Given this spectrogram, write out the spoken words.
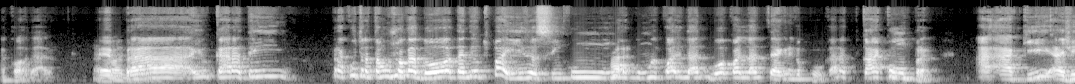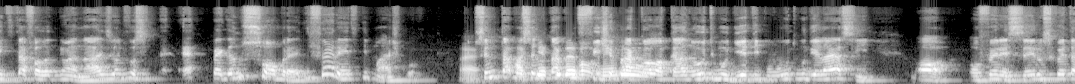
acordaram. É, pra, e o cara tem para contratar um jogador até de outro país, assim, com alguma qualidade, boa qualidade técnica. Pô. O, cara, o cara compra. Aqui a gente está falando de uma análise onde você é pegando sobra, é diferente demais, pô. É. Você não está você não tá com devolvendo... ficha para colocar no último dia, tipo, o último dia lá é assim, ó, ofereceram 50,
